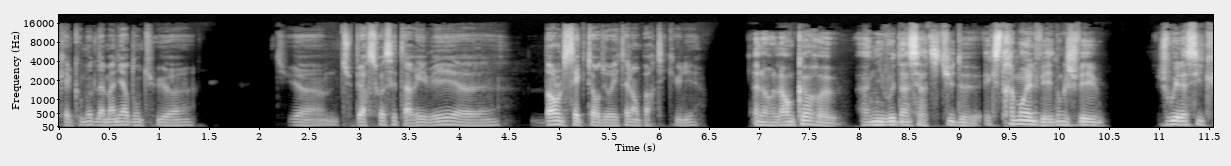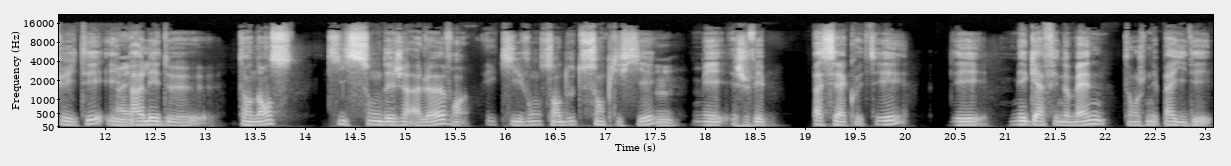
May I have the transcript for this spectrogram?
quelques mots de la manière dont tu, euh, tu, perçois cette arrivée euh, dans le secteur du retail en particulier? Alors là encore, euh, un niveau d'incertitude extrêmement élevé. Donc je vais jouer la sécurité et parler de tendances qui sont déjà à l'œuvre et qui vont sans doute s'amplifier, mm. mais je vais passer à côté des méga phénomènes dont je n'ai pas idée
